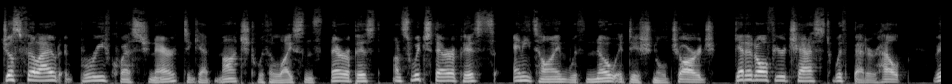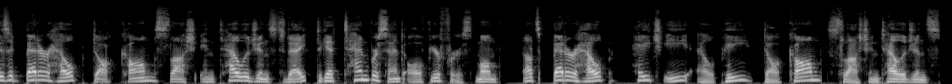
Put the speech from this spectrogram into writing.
Just fill out a brief questionnaire to get matched with a licensed therapist and switch therapists anytime with no additional charge. Get it off your chest with BetterHelp. Visit betterhelp.com slash intelligence today to get 10% off your first month. That's betterhelp, H-E-L-P dot com slash intelligence.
